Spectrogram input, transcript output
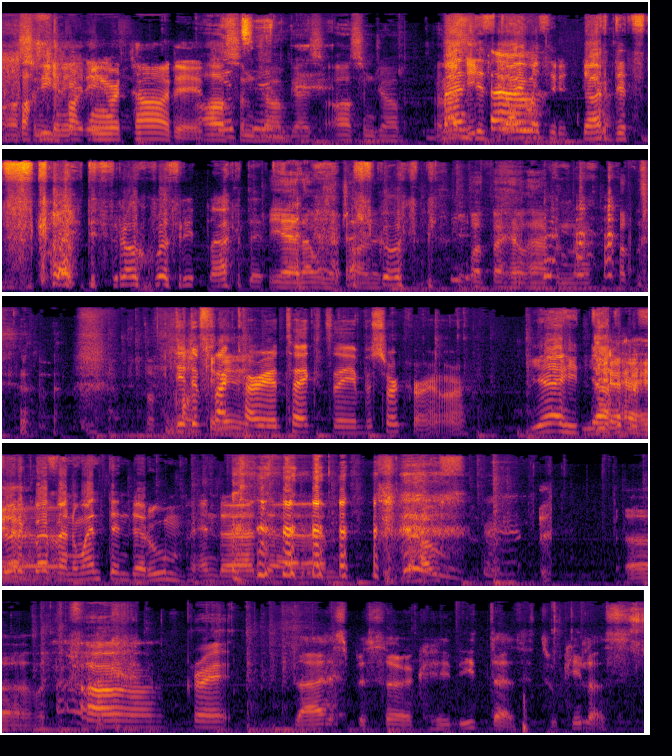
Awesome, he Fucking fucking retarded? awesome It's job, in. guys. Awesome job. Man, this guy was retarded. This guy, this rogue was retarded. Yeah, that was Let's retarded. What the hell happened there? The- the Did the fucking flag idiot. carrier take the berserker or? Yeah, he took Yeah, the berserk yeah. buff and went in the room in the the, um, the house. Uh, what the? Oh, great. Nice berserk. He need that to kill us.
